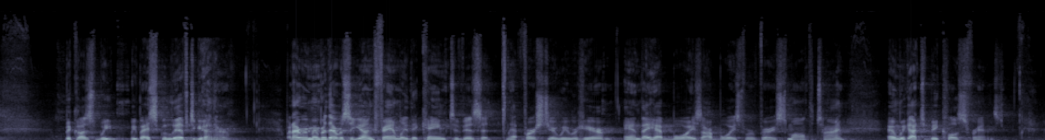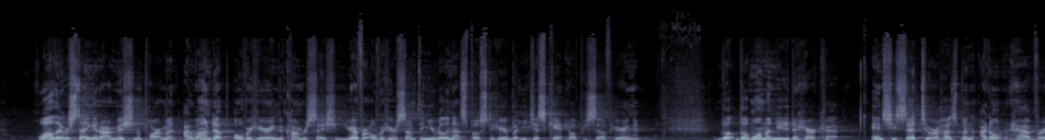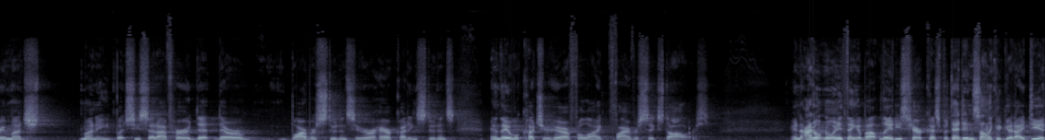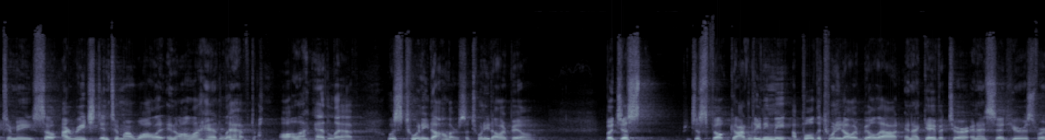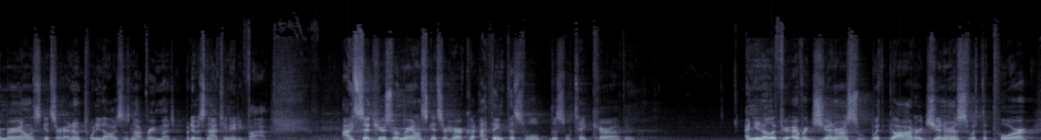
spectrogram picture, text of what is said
because we, we basically lived together. But I remember there was a young family that came to visit that first year we were here, and they had boys. Our boys were very small at the time, and we got to be close friends. While they were staying in our mission apartment, I wound up overhearing a conversation. You ever overhear something you're really not supposed to hear, but you just can't help yourself hearing it? The, the woman needed a haircut, and she said to her husband, I don't have very much money, but she said, I've heard that there are barber students here or haircutting students and they will cut your hair for like five or six dollars. And I don't know anything about ladies' haircuts, but that didn't sound like a good idea to me. So I reached into my wallet, and all I had left, all I had left was $20, a $20 bill. But just, just felt God leading me. I pulled the $20 bill out and I gave it to her, and I said, Here's where Mary Alice gets her hair. I know $20 is not very much, but it was 1985. I said, Here's where Mary Alice gets her haircut. I think this will, this will take care of it. And you know, if you're ever generous with God or generous with the poor,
